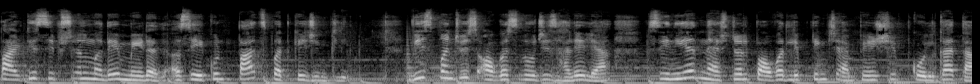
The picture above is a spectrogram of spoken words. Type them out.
पार्टिसिप्शनमध्ये मेडल असे एकूण पाच पदके जिंकली. वीस पंचवीस ऑगस्ट रोजी झालेल्या senior national power lifting championship Kolkata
